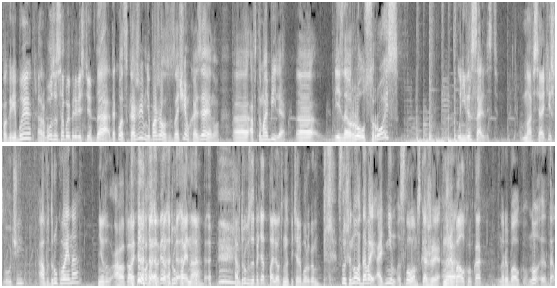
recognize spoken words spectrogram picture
по грибы, Арбузы с собой привезти. да, так вот, скажи мне, пожалуйста, зачем хозяину э, автомобиля, э, я не знаю, Rolls-Royce универсальность? На всякий случай. А вдруг война? Нет, а, во-первых, а, во-первых, вдруг война. А вдруг запретят полеты над Петербургом? Слушай, ну давай одним словом скажи. На э, рыбалку как? На рыбалку. Ну, это,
